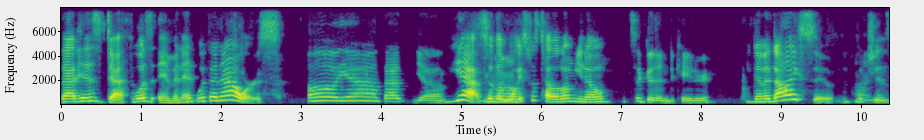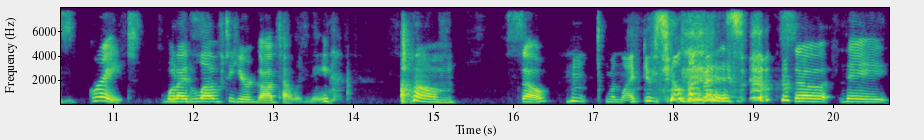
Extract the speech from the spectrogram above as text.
that his death was imminent within hours. Oh yeah, that yeah. Yeah, so the voice was telling him, you know, It's a good indicator. you're gonna die soon, which is great. What I'd love to hear God telling me. um, so When life gives you lemons. so they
